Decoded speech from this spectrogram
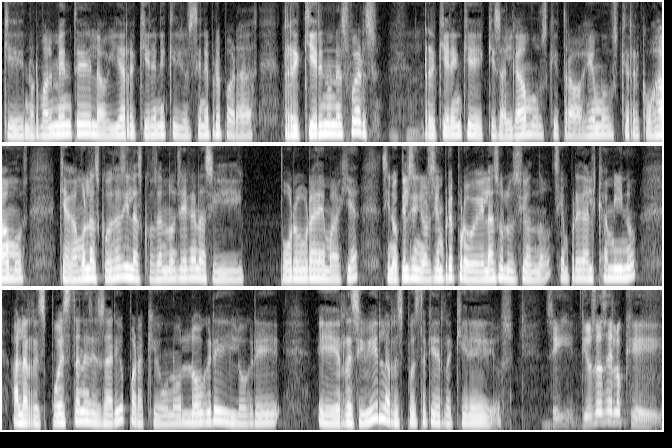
que normalmente la vida requieren y que Dios tiene preparadas requieren un esfuerzo requieren que, salgamos, que trabajemos, que recojamos, que hagamos las cosas y las cosas no llegan así por obra de magia, sino que el Señor siempre provee la solución, ¿no? Siempre da el camino a la respuesta necesaria para que uno logre y logre eh, recibir la respuesta que requiere de Dios. Sí, Dios hace lo que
